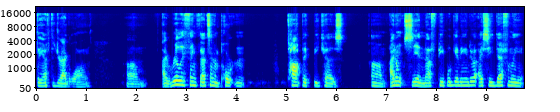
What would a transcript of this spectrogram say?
they have to drag along. Um, I really think that's an important topic because um, I don't see enough people getting into it. I see definitely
